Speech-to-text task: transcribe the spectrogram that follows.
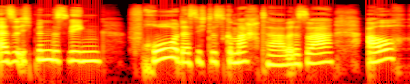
Also ich bin deswegen froh, dass ich das gemacht habe. Das war auch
